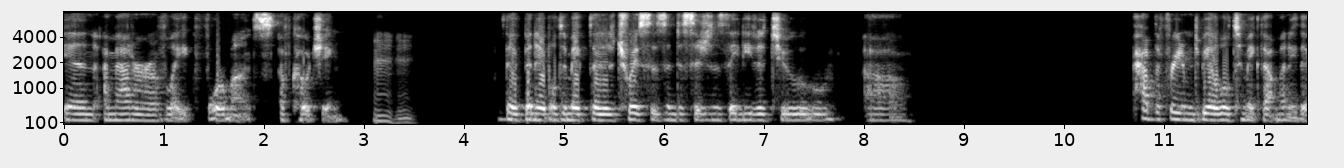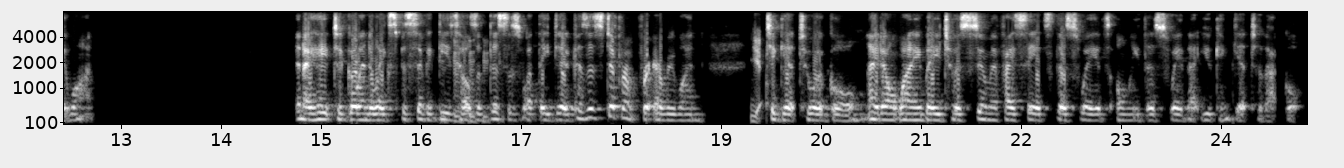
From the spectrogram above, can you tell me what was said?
in a matter of like four months of coaching. Mm-hmm. they've been able to make the choices and decisions they needed to uh, have the freedom to be able to make that money they want and I hate to go into like specific details of this is what they did because it's different for everyone yeah. to get to a goal. I don't want anybody to assume if I say it's this way, it's only this way that you can get to that goal.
